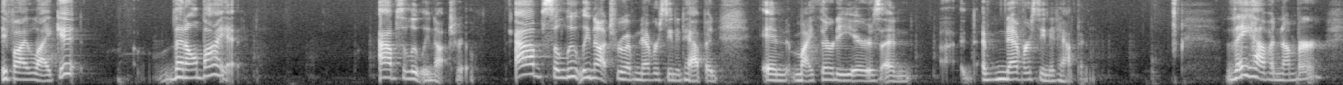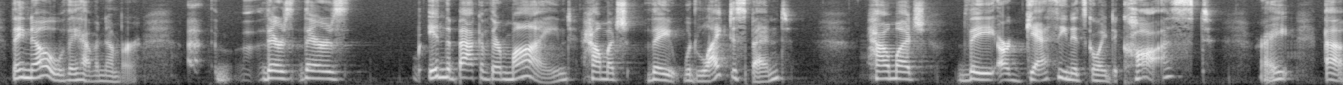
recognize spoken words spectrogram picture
If I like it, then I'll buy it. Absolutely not true. Absolutely not true. I've never seen it happen in my 30 years, and uh, I've never seen it happen. They have a number. They know they have a number. Uh, there's there's in the back of their mind how much they would like to spend, how much they are guessing it's going to cost, right? Uh,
